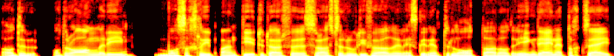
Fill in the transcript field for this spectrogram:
oder, oder andere, sich ein bisschen pointierter dürfen als der Rudi Völler, ich weiß nicht, ob der Lothar oder irgendjemand hat doch gesagt,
